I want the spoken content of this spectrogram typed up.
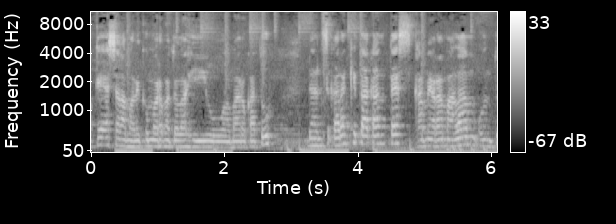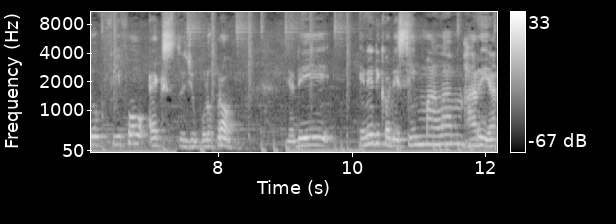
Oke, Assalamualaikum warahmatullahi wabarakatuh. Dan sekarang kita akan tes kamera malam untuk Vivo X70 Pro. Jadi ini di kondisi malam hari ya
